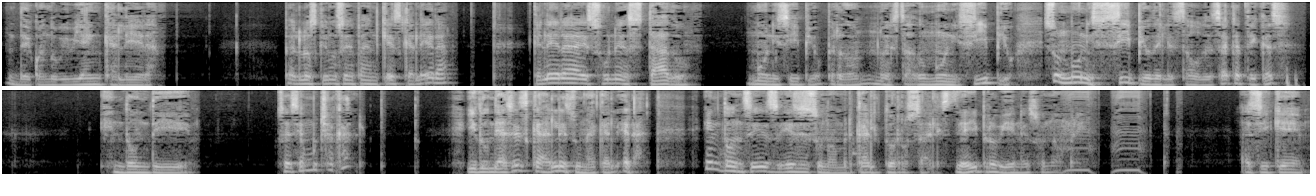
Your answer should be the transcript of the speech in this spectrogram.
de cuando vivía en Calera. Para los que no sepan qué es Calera, Calera es un estado, municipio, perdón, no estado, municipio. Es un municipio del estado de Zacatecas en donde se hacía mucha cal. Y donde haces cal es una calera. Entonces, ese es su nombre, Calito Rosales. De ahí proviene su nombre. Así que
